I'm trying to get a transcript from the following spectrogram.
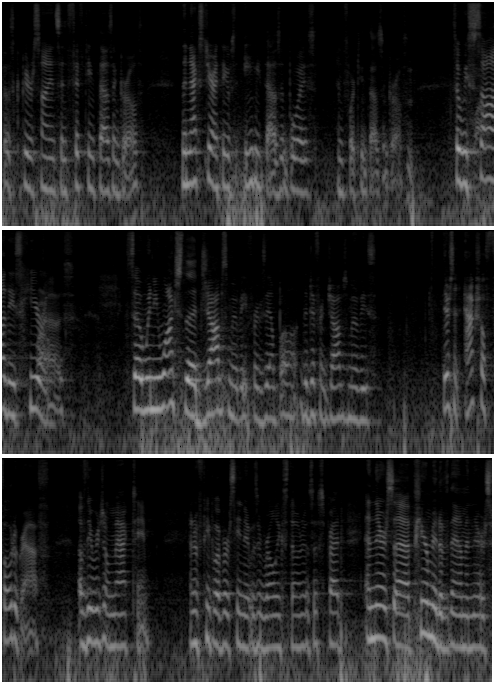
chose computer science and 15,000 girls. The next year, I think it was 80,000 boys and 14,000 girls. Hmm. So we saw these heroes. So when you watch the Jobs movie, for example, the different Jobs movies, there's an actual photograph of the original Mac team. I don't know if people have ever seen it. It was in Rolling Stone. It was a spread. And there's a pyramid of them, and there's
